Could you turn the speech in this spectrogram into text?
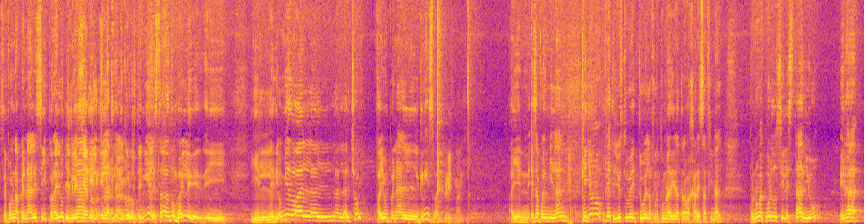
Se fueron a penales, sí, pero ahí lo Y tenía. El, Atlético lo tenía, le estaba dando un baile y, y le dio miedo al, al, al, al Cholo. Falló un penal Griezmann. Griezmann. Ahí en, esa fue en Milán. Que yo no, fíjate, yo estuve, tuve la fortuna de ir a trabajar esa final, pero no me acuerdo si el estadio era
